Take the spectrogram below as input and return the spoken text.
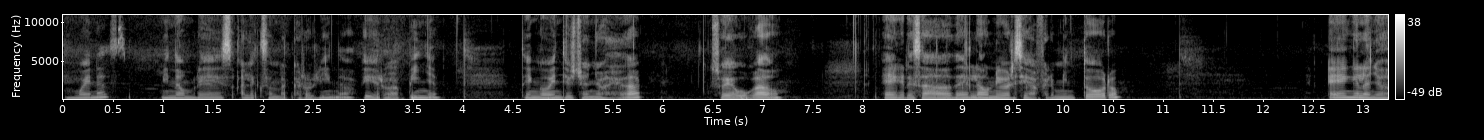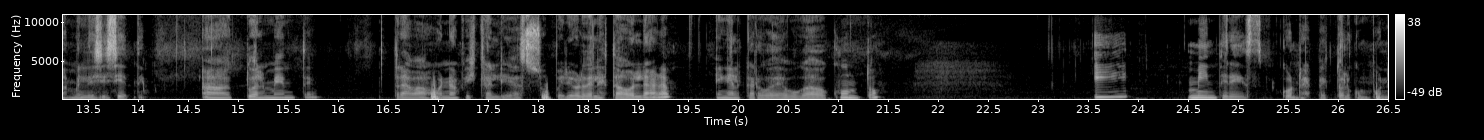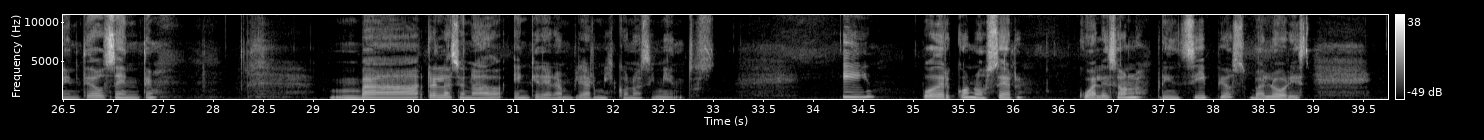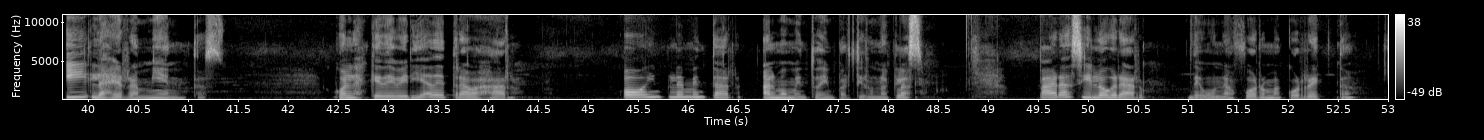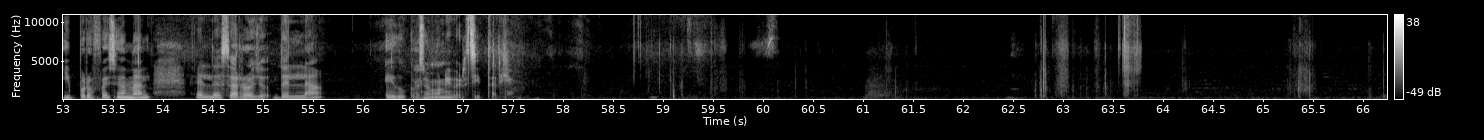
Buenas, mi nombre es Alexandra Carolina Figueroa Piña, tengo 28 años de edad, soy abogado, egresada de la Universidad Fermín Toro en el año 2017. Actualmente trabajo en la Fiscalía Superior del Estado Lara en el cargo de abogado junto y mi interés con respecto al componente docente va relacionado en querer ampliar mis conocimientos y poder conocer cuáles son los principios, valores y las herramientas con las que debería de trabajar o implementar al momento de impartir una clase, para así lograr de una forma correcta y profesional el desarrollo de la educación universitaria.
